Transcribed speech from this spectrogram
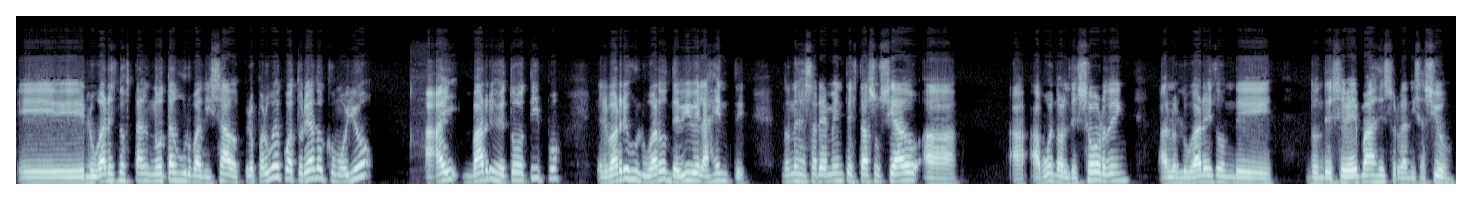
eh, lugares no tan, no tan urbanizados. Pero para un ecuatoriano como yo, hay barrios de todo tipo. El barrio es un lugar donde vive la gente, no necesariamente está asociado a, a- a, bueno, al desorden, a los lugares donde, donde se ve más desorganización.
